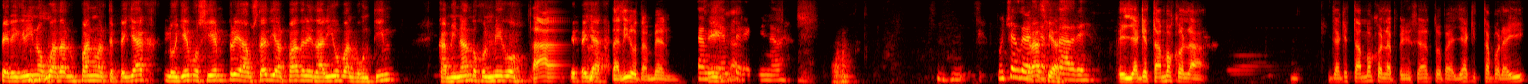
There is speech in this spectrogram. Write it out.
peregrino guadalupano al Tepeyac, lo llevo siempre a usted y al Padre Darío Balbontín, caminando conmigo. Ah, Tepeyac. Darío también. También peregrinaba. Muchas gracias, Padre. Y ya que estamos con la, ya que estamos con la península de ya que está por ahí,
